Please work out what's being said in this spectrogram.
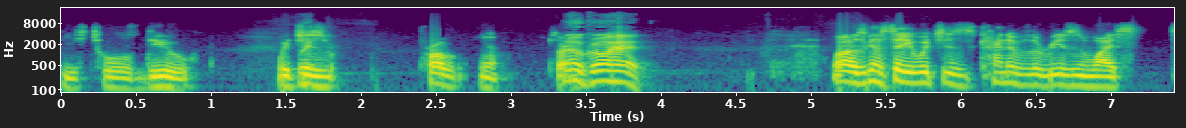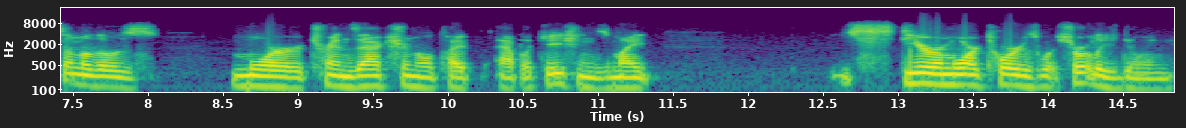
these tools do, which, which is probably yeah. Sorry. No, go ahead. Well, I was going to say, which is kind of the reason why some of those more transactional type applications might steer more towards what Shortly's doing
